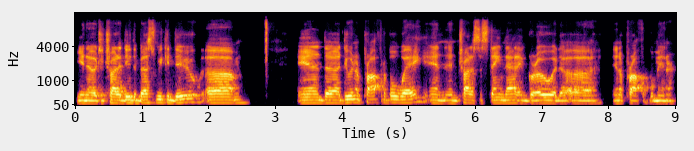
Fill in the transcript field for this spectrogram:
you know to try to do the best we can do um, and uh, do it in a profitable way and, and try to sustain that and grow it uh, in a profitable manner.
